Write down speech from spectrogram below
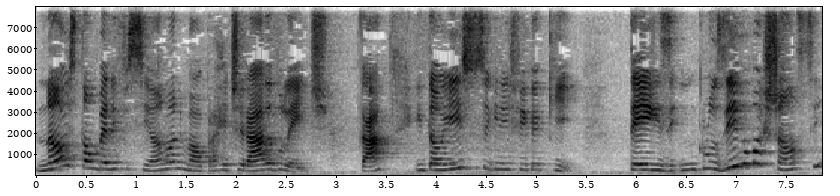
não estão beneficiando o animal para retirada do leite, tá? Então isso significa que tem inclusive uma chance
